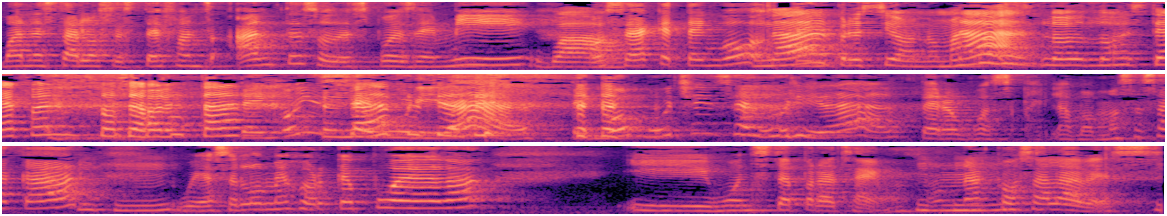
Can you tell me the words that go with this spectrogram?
van a estar los Stephans antes o después de mí. Wow. O sea que tengo... Nada de presión, nomás Los, los, Stephans, o sea, van a estar... tengo inseguridad, tengo mucha inseguridad, pero pues la vamos a sacar, voy a hacer lo mejor que pueda y one step at a time, una cosa a la vez.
